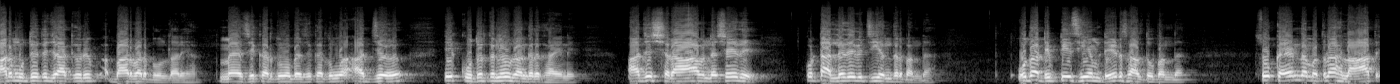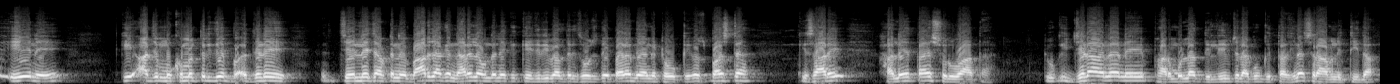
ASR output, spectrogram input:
ਹਰ ਮੁੱਦੇ ਤੇ ਜਾ ਕੇ ਉਹਨੇ ਬਾਰ-ਬਾਰ ਬੋਲਦਾ ਰਿਹਾ। ਮੈਂ ਐਸੇ ਕਰ ਦੂੰਗਾ ਵੈਸੇ ਕਰ ਦੂੰਗਾ। ਅੱਜ ਇਹ ਕੁਦਰਤ ਨੇ ਉਹ ਰੰਗ ਦਿਖਾਏ ਨੇ। ਅੱਜ ਸ਼ਰਾਬ ਨਸ਼ੇ ਦੇ ਘੁਟਾਲੇ ਦੇ ਵਿੱਚ ਹੀ ਅੰਦਰ ਬੰਦਾ ਉਹਦਾ ਡਿਪਟੀ ਸੀਐਮ ਡੇਢ ਸਾਲ ਤੋਂ ਬੰਦਾ ਸੋ ਕਹਿਣ ਦਾ ਮਤਲਬ ਹਾਲਾਤ ਇਹ ਨੇ ਕਿ ਅੱਜ ਮੁੱਖ ਮੰਤਰੀ ਦੇ ਬ- ਜਿਹੜੇ ਚੇਲੇ ਚਾਪਟੇ ਨੇ, ਬਾਹਰ ਜਾ ਕੇ ਨਾਰੇ ਲਾਉਂਦੇ ਨੇ ਕਿ ਕੇਜਰੀਵਾਲ ਤੇਰੀ ਸੋਚ ਤੇ ਪਹਿਰਾ ਦੇਾਂਗੇ ਠੋਕ ਕੇ, ਉਹ ਸਪਸ਼ਟ ਹੈ ਕਿ ਸਾਰੇ ਹਲੇ ਤਾਂ ਇਹ ਸ਼ੁਰੂਆਤ ਹੈ। ਕਿਉਂਕਿ ਜਿਹੜਾ ਇਹਨਾਂ ਨੇ ਫਾਰਮੂਲਾ ਦਿੱਲੀ ਵਿੱਚ ਲਾਗੂ ਕੀਤਾ ਸੀ ਨਾ, ਸ਼ਰਾਬ ਨੀਤੀ ਦਾ,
